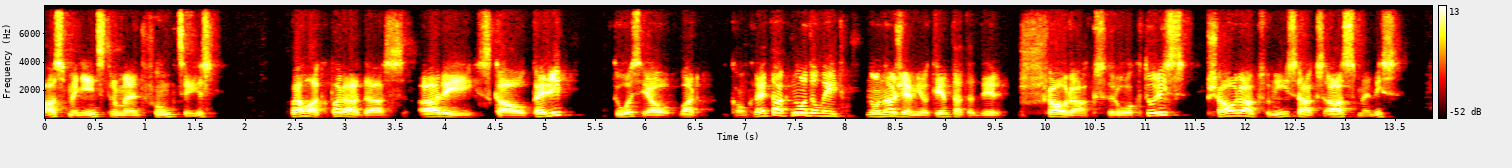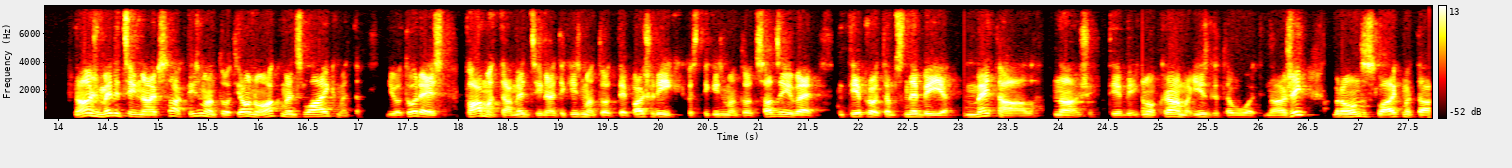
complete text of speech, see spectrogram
asmeņa instrumenta funkcijas. Vēlāk parādās arī skalpeļi. Tos jau var konkrētāk nodalīt no nažiem, jo tiem tā tad ir šaurāks rokturis, šaurāks un īsāks asmenis. Nāžu medicīnā ir sākta izmantot jau no akmens laikmeta, jo toreiz pamatā medicīnā tika izmantot tie paši rīki, kas tika izmantot sadzīvē. Tie, protams, nebija metāla naži, tie bija no krāma izgatavoti naži. Bronzas laikmetā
